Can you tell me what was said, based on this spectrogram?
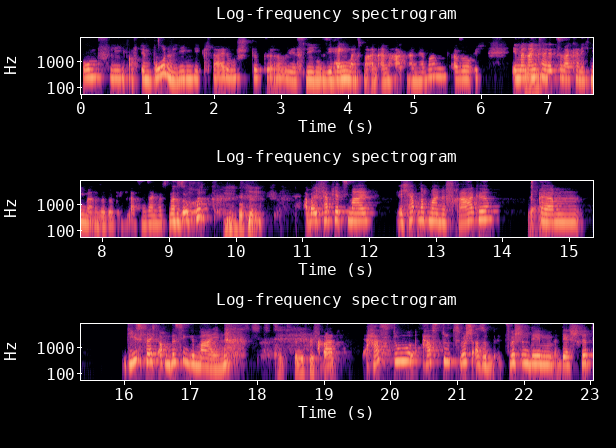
rumfliegen, auf dem Boden liegen die Kleidungsstücke, wie es liegen, sie hängen manchmal an einem Haken an der Wand. Also ich, in mein mhm. Ankleidezimmer kann ich niemanden so wirklich lassen, sagen wir es mal so. Aber ich habe jetzt mal, ich habe noch mal eine Frage. Ja. Ähm, die ist vielleicht auch ein bisschen gemein. Jetzt bin ich gespannt. Aber hast du, hast du zwischen, also zwischen dem, der Schritt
